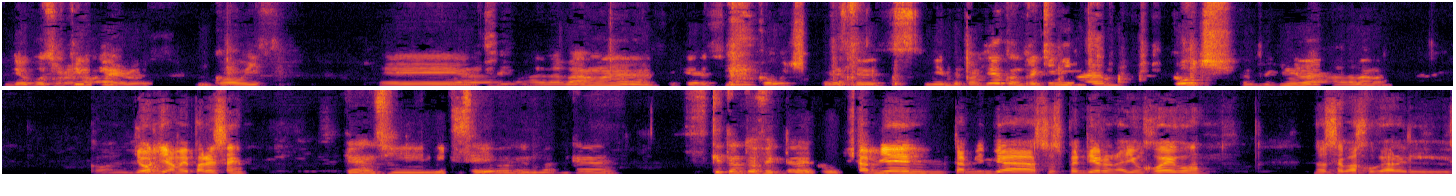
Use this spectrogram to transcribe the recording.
dio positivo en COVID. Eh. Alabama se queda sin coach en este siguiente partido. ¿Contra quién iba coach? ¿Contra quién iba Alabama? Con Georgia, me parece. Se quedan sin Nick Saban en banca. ¿Qué tanto afectará al coach? También, también ya suspendieron ahí un juego. No se va a jugar el,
